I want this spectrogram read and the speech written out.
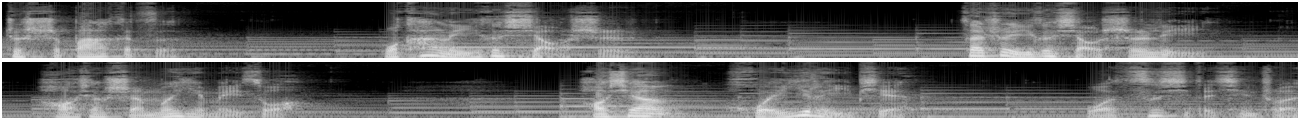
这十八个字，我看了一个小时，在这一个小时里，好像什么也没做。好像回忆了一片我自己的青春。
